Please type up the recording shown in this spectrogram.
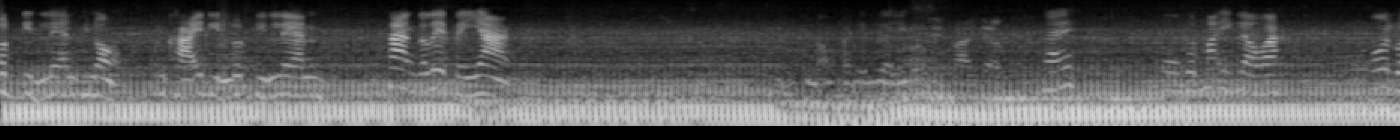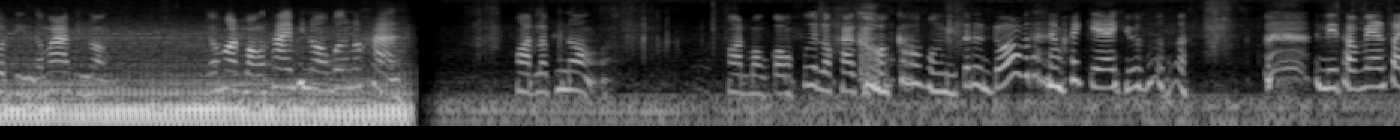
รถดินแลนพี่น้องคนขายดินรถดินแลนทางก็เลยไปยากพี่น้องไปเรื่อยๆไหนโอ้รถมาอีกแล้ววะโอ้ยรถดินก็มาพี่น้องเดี๋ยวหอดมองไทยพี่น้องเบิ้งเนาะค่ะหอดแล้วพี่น้องหอดมองกองฟืนแล้วค่ะกองเก่าหมองนี้ตะดินโดมาทำไม่แก่อยู่อันนี้ทำแมนใส่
